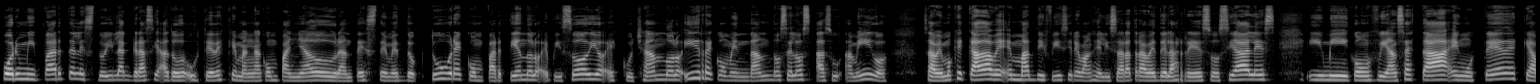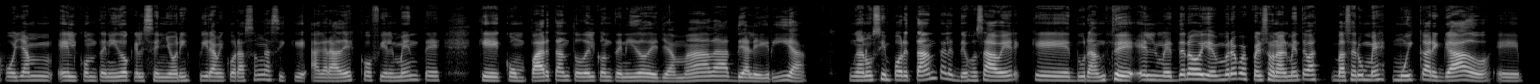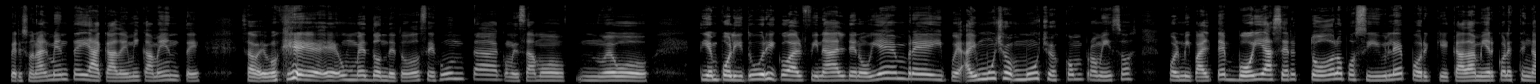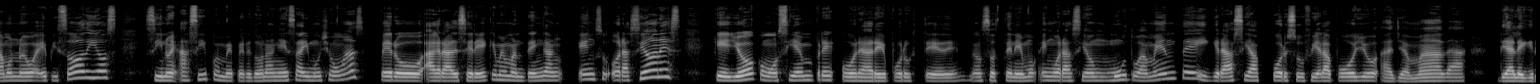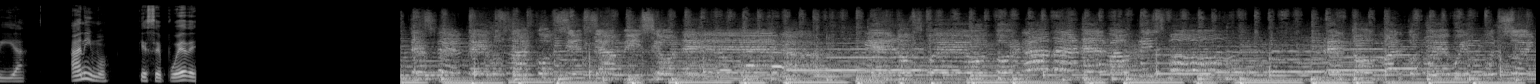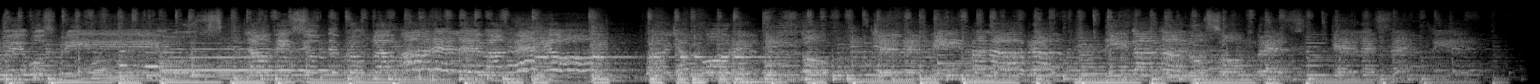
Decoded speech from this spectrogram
Por mi parte, les doy las gracias a todos ustedes que me han acompañado durante este mes de octubre, compartiendo los episodios, escuchándolos y recomendándoselos a sus amigos. Sabemos que cada vez es más difícil evangelizar a través de las redes sociales y mi confianza está en ustedes que apoyan el contenido que el Señor inspira a mi corazón, así que agradezco fielmente que compartan todo el contenido de llamada, de alegría un anuncio importante, les dejo saber que durante el mes de noviembre, pues personalmente va, a ser un mes muy cargado, eh, personalmente y académicamente. Sabemos que es un mes donde todo se junta, comenzamos nuevo tiempo litúrgico al final de noviembre y pues hay muchos, muchos compromisos. Por mi parte voy a hacer todo lo posible porque cada miércoles tengamos nuevos episodios. Si no es así, pues me perdonan esa y mucho más, pero agradeceré que me mantengan en sus oraciones, que yo como siempre oraré por ustedes. Nos sostenemos en oración mutuamente y gracias por su fiel apoyo a llamada de alegría. Ánimo, que se puede.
